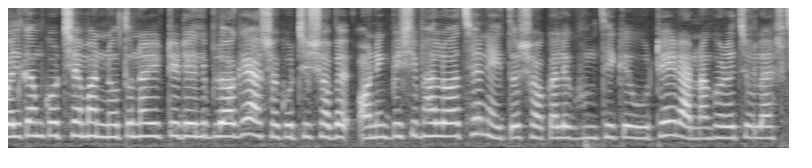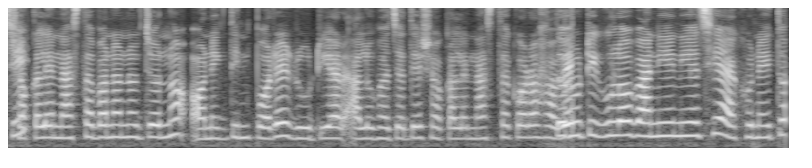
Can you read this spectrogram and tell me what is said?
ওয়েলকাম করছি আমার নতুন আর একটি ডেইলি ব্লগে আশা করছি সবাই অনেক বেশি ভালো আছেন। এই তো সকালে ঘুম থেকে উঠে রান্নাঘরে চলে আসছি। সকালে নাস্তা বানানোর জন্য অনেকদিন পরে রুটি আর আলু ভাজা দিয়ে সকালে নাস্তা করা হবে। রুটিগুলো বানিয়ে নিয়েছি এখন এই তো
